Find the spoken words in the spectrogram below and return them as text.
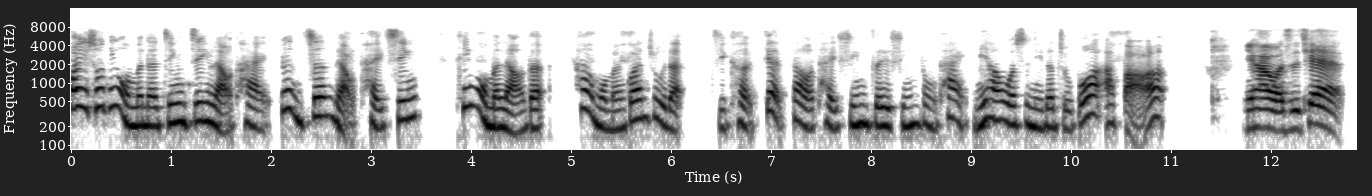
欢迎收听我们的晶晶聊泰认真聊泰新，听我们聊的，看我们关注的，即刻 get 到泰新最新动态。你好，我是你的主播阿宝。你好，我是倩。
